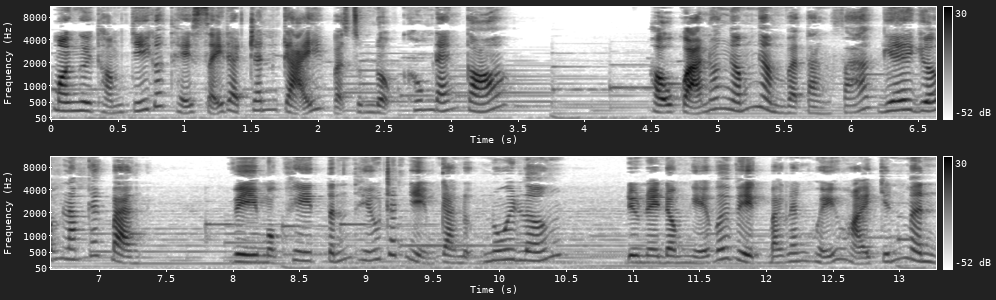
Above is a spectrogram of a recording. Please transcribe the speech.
Mọi người thậm chí có thể xảy ra tranh cãi và xung đột không đáng có. Hậu quả nó ngấm ngầm và tàn phá ghê gớm lắm các bạn. Vì một khi tính thiếu trách nhiệm càng được nuôi lớn, điều này đồng nghĩa với việc bạn đang hủy hoại chính mình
